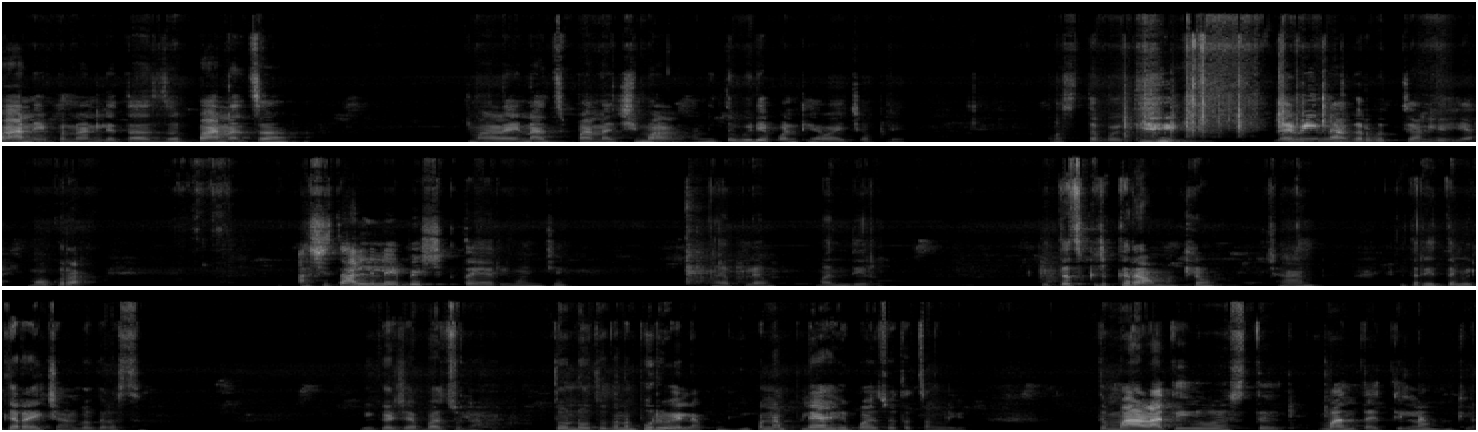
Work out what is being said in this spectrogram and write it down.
पाने पण आणलेत आज पानाचा माळ आहे नाच पानाची माळ आणि तर विडे पण ठेवायचे आपले. मस्तपैकी नवीन अगरबत्ती आणलेली आहे मोगरा. अशी चाललेली आहे बेसिक तयारी म्हणजे. आपलं मंदिर. इथंच क- करावं म्हटलं. छान. तर इथं मी करायचे अगोदर असं. इकडच्या बाजूला. तोंड होत होतं ना पूर्वेला पण ही पण आपली आहे बाजू आता चांगली. तर माळा ती व्यवस्थित बांधता येतील ना म्हटलं.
